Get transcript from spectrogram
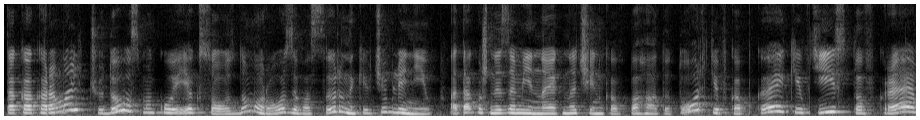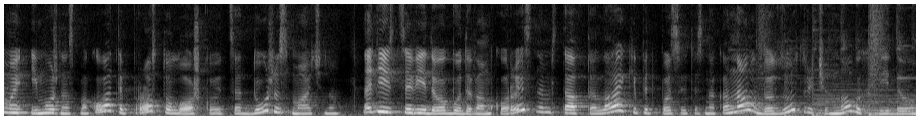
Така карамель чудово смакує як соус до морозива, сирників чи блінів, а також незамінна як начинка в багато тортів, капкейків, тісто, в креми і можна смакувати просто ложкою. Це дуже смачно. Надіюсь, це відео буде вам корисним. Ставте лайки, підписуйтесь на канал. До зустрічі в нових відео.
